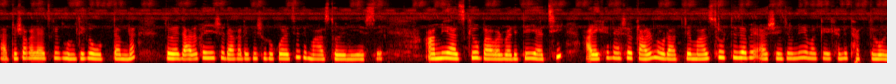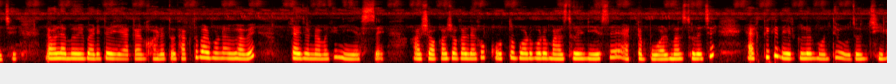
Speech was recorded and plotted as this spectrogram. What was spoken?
এত সকালে আজকে ঘুম থেকে উঠতাম না। তো দাদাভাই এসে ডাকাডাকি শুরু করেছে যে মাছ ধরে নিয়ে এসছে আমি আজকেও বাবার বাড়িতেই আছি। আর এখানে আসার কারণ, ও রাত্রে মাছ ধরতে যাবে আর সেই জন্যই আমাকে এখানে থাকতে হয়েছে। নাহলে আমি ওই বাড়িতে ওই একা ঘরে তো থাকতে পারব না ওইভাবে, তাই জন্য আমাকে নিয়ে এসছে। আর সকাল সকাল দেখো কত বড় বড় মাছ ধরে নিয়ে একটা বোয়াল মাছ ধরেছে। এক থেকে দেড় কিলোর মধ্যে ওজন ছিল।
